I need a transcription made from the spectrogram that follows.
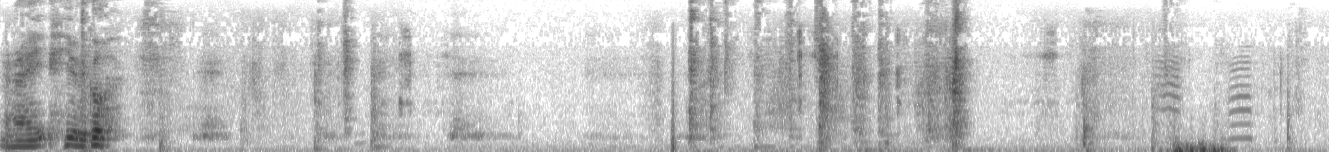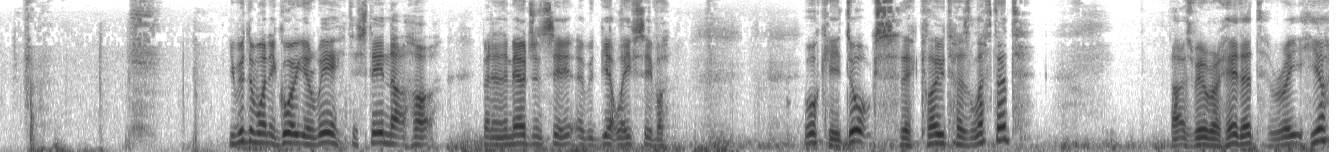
Right, here we go. You wouldn't want to go out your way to stay in that hut, but in an emergency it would be a lifesaver. Okay, dokes, the cloud has lifted. That is where we're headed, right here.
